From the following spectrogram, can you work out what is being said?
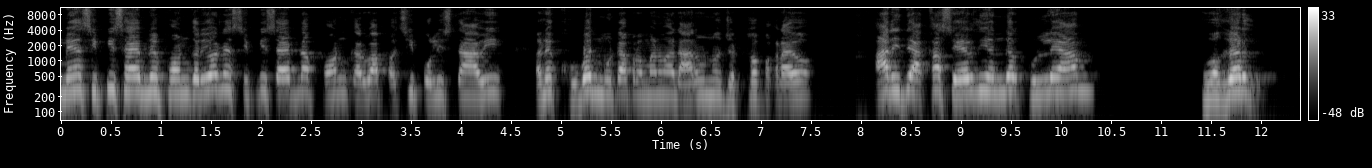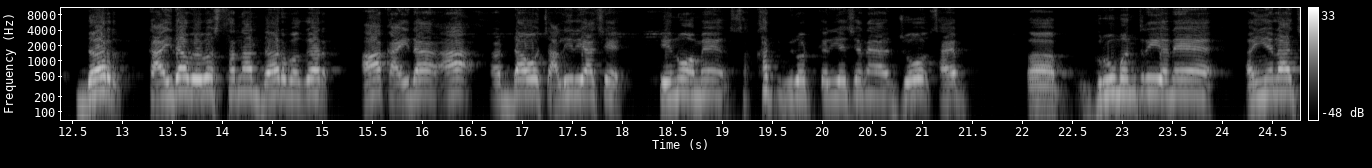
મેં સીપી સાહેબને ફોન કર્યો અને સીપી સાહેબના ફોન કરવા પછી પોલીસ ત્યાં આવી અને ખૂબ જ મોટા પ્રમાણમાં દારૂનો જથ્થો પકડાયો. આ રીતે આખા શહેરની અંદર ખુલ્લેઆમ વગર દર કાયદા વ્યવસ્થાના દર વગર આ કાયદા, આ અડ્ડાઓ ચાલી રહ્યા છે, તેનો અમે સખત વિરોધ કરીએ છીએ. અને જો સાહેબ ગૃહમંત્રી અને અહીંયાના જ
